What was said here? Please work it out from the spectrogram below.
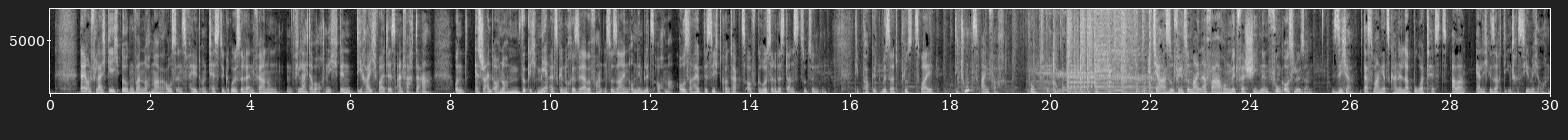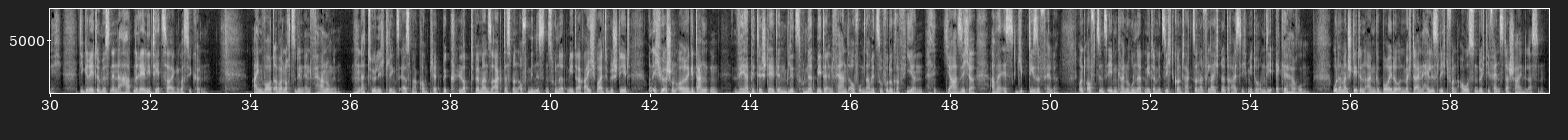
Naja, und vielleicht gehe ich irgendwann nochmal raus ins Feld und teste größere Entfernungen. Vielleicht aber auch nicht, denn die Reichweite ist einfach da. Und es scheint auch noch wirklich mehr als genug Reserve vorhanden zu sein, um den Blitz auch mal außerhalb des Sichtkontakts auf größere Distanz zu zünden. Die Pocket Wizard Plus 2, die tun's einfach. Punkt. Tja, so viel zu meinen Erfahrungen mit verschiedenen Funkauslösern. Sicher, das waren jetzt keine Labortests, aber ehrlich gesagt, die interessieren mich auch nicht. Die Geräte müssen in der harten Realität zeigen, was sie können. Ein Wort aber noch zu den Entfernungen. Natürlich klingt es erstmal komplett bekloppt, wenn man sagt, dass man auf mindestens 100 Meter Reichweite besteht und ich höre schon eure Gedanken. Wer bitte stellt den Blitz 100 Meter entfernt auf, um damit zu fotografieren? ja, sicher, aber es gibt diese Fälle. Und oft sind es eben keine 100 Meter mit Sichtkontakt, sondern vielleicht nur 30 Meter um die Ecke herum. Oder man steht in einem Gebäude und möchte ein helles Licht von außen durch die Fenster scheinen lassen.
